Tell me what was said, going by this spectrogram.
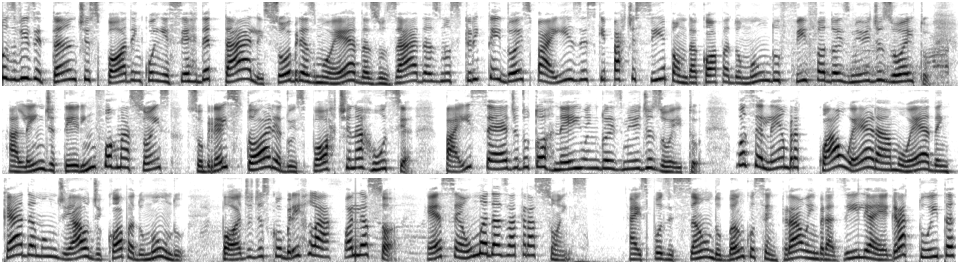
Os visitantes podem conhecer detalhes sobre as moedas usadas nos 32 países que participam da Copa do Mundo FIFA 2018, além de ter informações sobre a história do esporte na Rússia, país sede do torneio em 2018. Você lembra qual era a moeda em cada Mundial de Copa do Mundo? Pode descobrir lá. Olha só, essa é uma das atrações. A exposição do Banco Central em Brasília é gratuita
